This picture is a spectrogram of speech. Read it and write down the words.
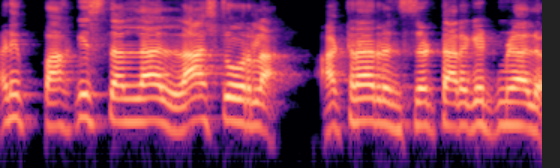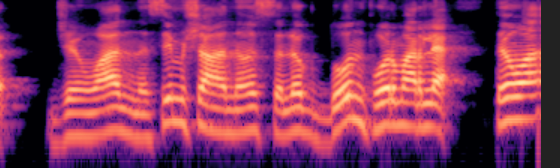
आणि पाकिस्तानला लास्ट ओव्हरला अठरा रन्सचं टार्गेट मिळालं. जेव्हा नसीम शहानं सलग दोन फोर मारल्या तेव्हा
